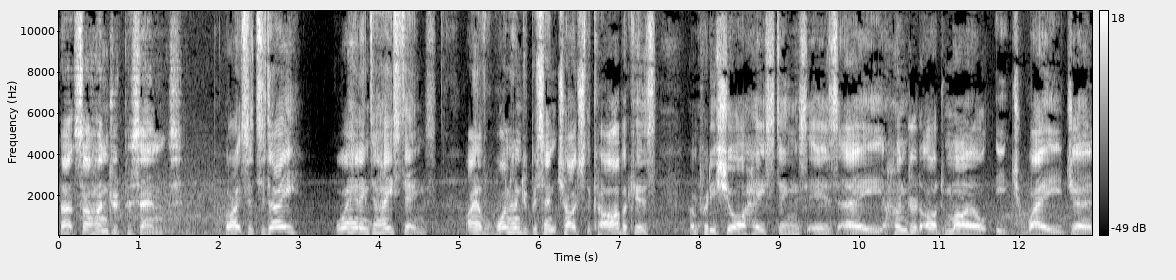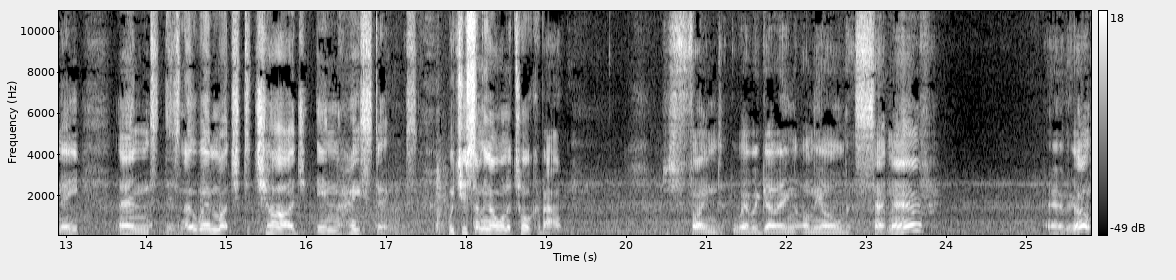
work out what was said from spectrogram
That's 100%. Alright, so today we're heading to Hastings. I have 100% charged the car because I'm pretty sure Hastings is a 100 odd mile each way journey and there's nowhere much to charge in Hastings, which is something I want to talk about. Just find where we're going on the old sat nav. There we go.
